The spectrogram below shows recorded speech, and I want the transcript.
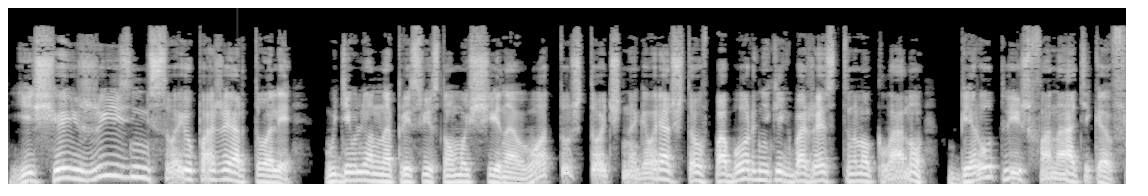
еще и жизнь свою пожертвовали!» Удивленно присвистнул мужчина. «Вот уж точно говорят, что в поборники к божественному клану берут лишь фанатиков».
